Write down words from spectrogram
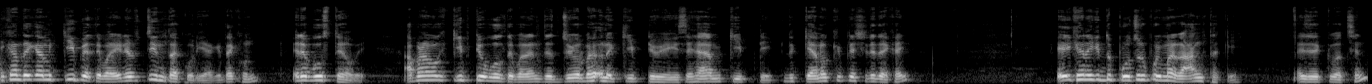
এখান থেকে আমি কি পেতে পারি, এটা চিন্তা করি আগে, দেখুন, এটা বুঝতে হবে। আপনারা আমাকে কিপটিও বলতে পারেন যে জুয়েল ভাই অনেক কিপটি হয়ে গেছে। হ্যাঁ আমি কিপটে। কিন্তু কেন কিপটে সেটা দেখাই। এইখানে কিন্তু প্রচুর পরিমাণে রাং থাকে। এই যে দেখতে পাচ্ছেন,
